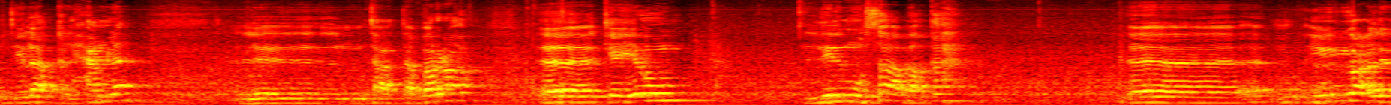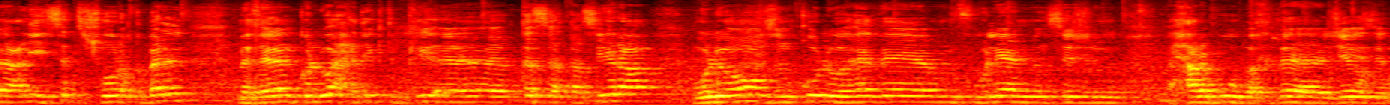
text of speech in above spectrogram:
انطلاق الحملة نتاع التبرع كيوم للمسابقة يعلن عليه ست شهور قبل. مثلا كل واحد يكتب قصة قصيرة والونز نقولوا هذا فلان من سجن حربوب أخذ جائزة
